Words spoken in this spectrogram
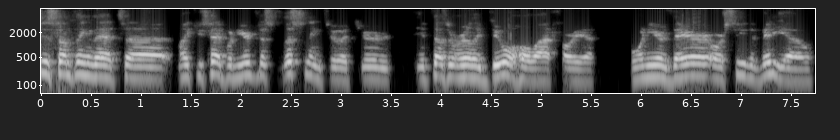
This is something that, uh, like you said, when you're just listening to it, you're it doesn't really do a whole lot for you. When you're there or see the video,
